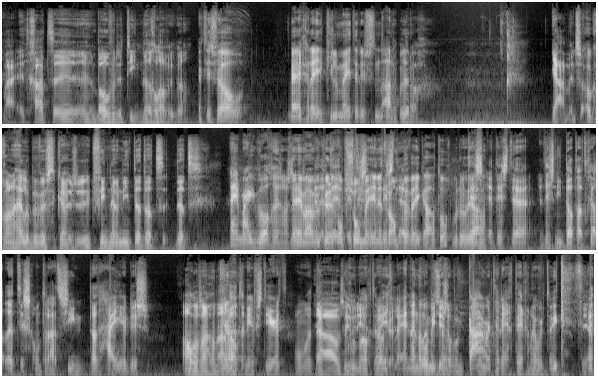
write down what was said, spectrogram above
maar het gaat eh, boven de 10, dat geloof ik wel. Het is wel, per gereden kilometer is het een aardig bedrag. Ja, maar het is ook gewoon een hele bewuste keuze. Dus ik vind nou niet dat dat... dat Nee, maar ik wil gewoon... Nee, maar we kunnen het- het opzommen is- in het, rampen-WK, toch? Ik bedoel, Het is, ja. het, is de, het is niet dat dat geld... Het is om te laten zien dat hij er dus alles aan gedaan geld in investeert om het Ja, zo goed manier. mogelijk te regelen. En En dan, dan kom je dus op een kamer terecht tegenover twee... Ja,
